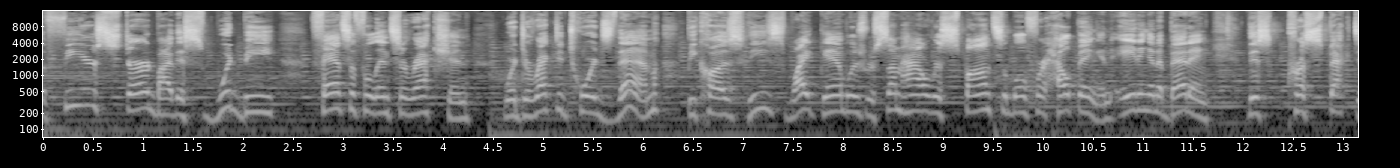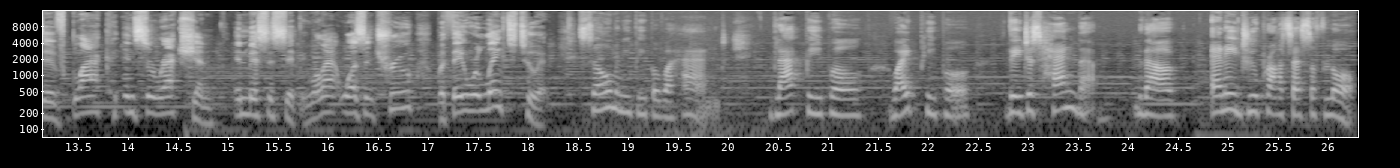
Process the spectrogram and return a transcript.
The fears stirred by this would be fanciful insurrection were directed towards them because these white gamblers were somehow responsible for helping and aiding and abetting this prospective black insurrection in Mississippi. Well, that wasn't true, but they were linked to it. So many people were hanged black people, white people, they just hanged them without any due process of law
